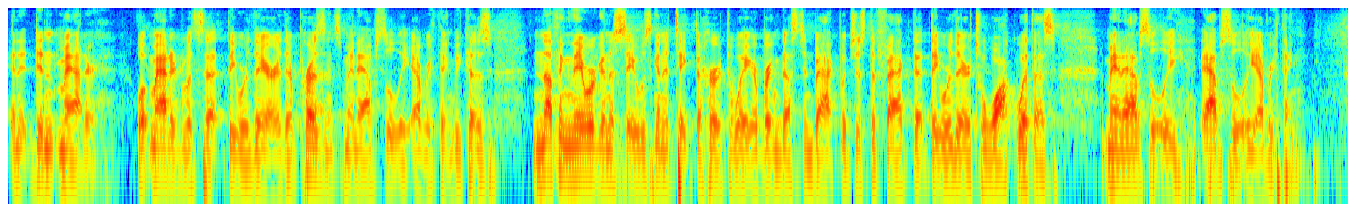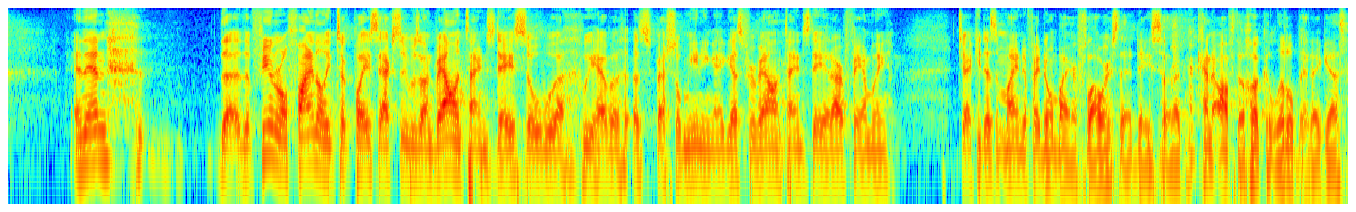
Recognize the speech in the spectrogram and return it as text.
and it didn't matter. What mattered was that they were there. Their presence meant absolutely everything because nothing they were going to say was going to take the hurt away or bring Dustin back, but just the fact that they were there to walk with us meant absolutely, absolutely everything. And then the, the funeral finally took place, actually, it was on Valentine's Day, so uh, we have a, a special meaning, I guess, for Valentine's Day at our family. Jackie doesn't mind if I don't buy her flowers that day, so I'm kind of off the hook a little bit, I guess.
